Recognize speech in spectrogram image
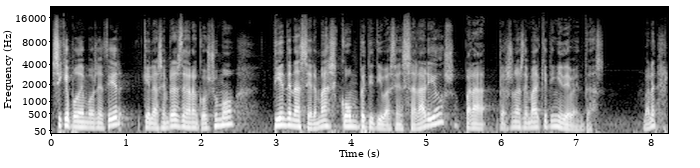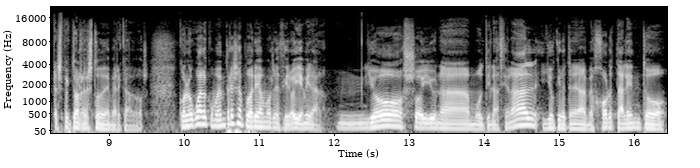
sí que podemos decir que las empresas de gran consumo tienden a ser más competitivas en salarios para personas de marketing y de ventas. ¿vale? Respecto al resto de mercados. Con lo cual, como empresa podríamos decir, oye, mira, mm, yo soy una multinacional, yo quiero tener al mejor talento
